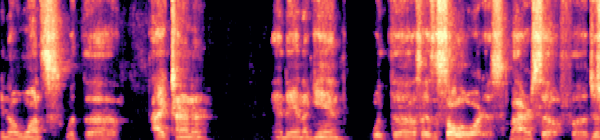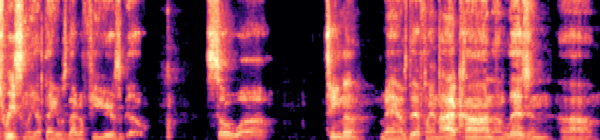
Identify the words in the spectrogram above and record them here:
You know, once with uh, Ike Turner, and then again with uh, as a solo artist by herself. Uh, just recently, I think it was like a few years ago. So uh, Tina, man, was definitely an icon, a legend. Um,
